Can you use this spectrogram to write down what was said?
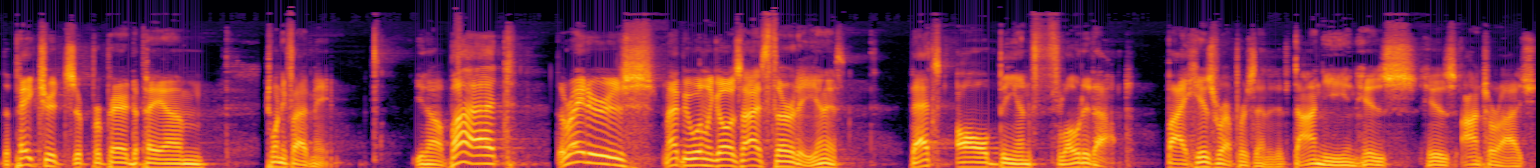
the Patriots are prepared to pay him 25 million, you know, but The Raiders might be willing to go as high as 30. And that's all being floated out by his representative, Don Yee, and his, his entourage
